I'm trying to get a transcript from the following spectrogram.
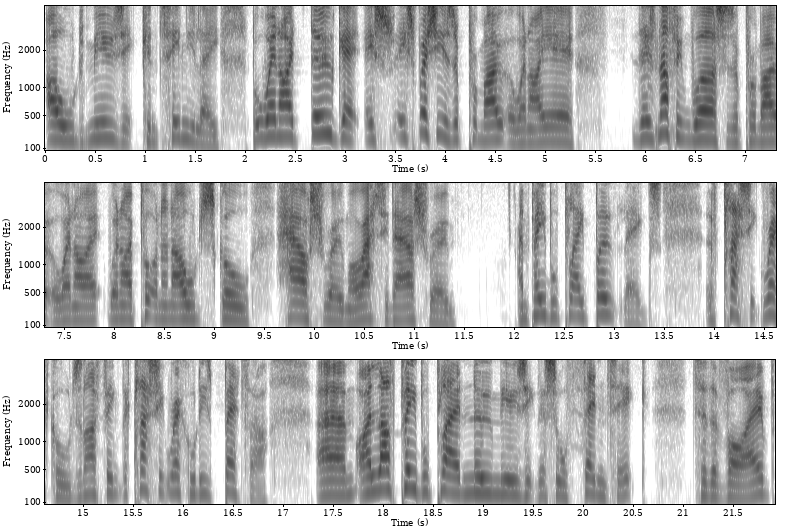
old music continually. But when I do get, especially as a promoter, when I hear, there's nothing worse as a promoter when I when I put on an old school house room or acid house room. And people play bootlegs of classic records, and I think the classic record is better. Um, I love people playing new music that's authentic to the vibe.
